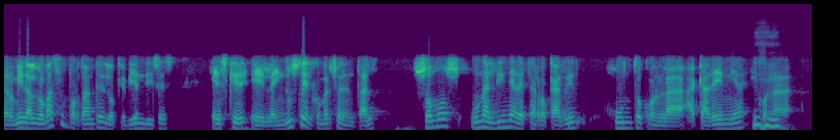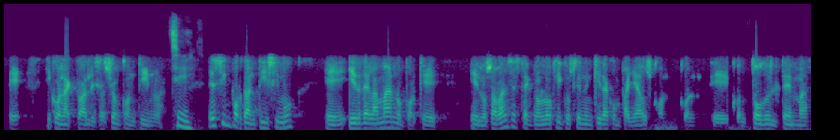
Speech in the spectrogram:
pero mira, lo más importante, lo que bien dices, es que eh, la industria del comercio dental somos una línea de ferrocarril junto con la academia y con la eh, y con la actualización continua. Sí. Es importantísimo eh, ir de la mano porque los avances tecnológicos tienen que ir acompañados con, con, con todo el tema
